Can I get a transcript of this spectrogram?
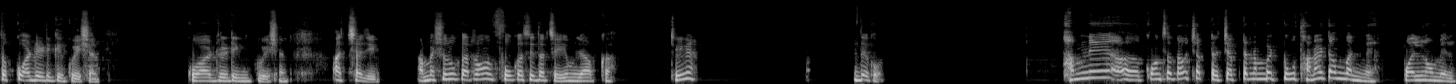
तो क्वाड्रेटिक इक्वेशन क्वाड्रेटिक इक्वेशन अच्छा जी, अब मैं शुरू कर रहा हूँ फोकस इधर चाहिए मुझे आपका, ठीक है? देखो हमने कौन सा था चैप्टर चैप्टर नंबर टू था ना टर्म वन में पॉलिनोमियल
